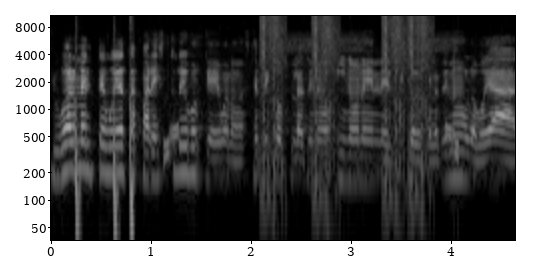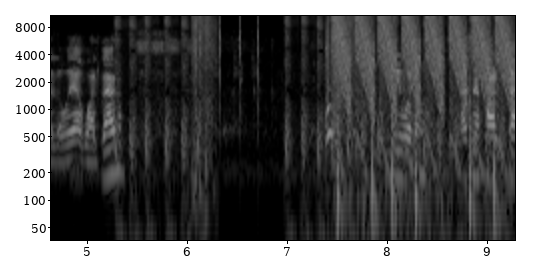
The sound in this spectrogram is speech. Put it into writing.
Igualmente voy a tapar esto, Dios, porque, bueno, este pico de platino y no en el pico de platino lo voy a, lo voy a guardar y bueno, hace falta,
